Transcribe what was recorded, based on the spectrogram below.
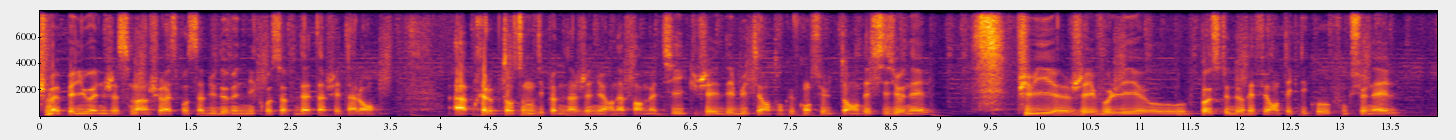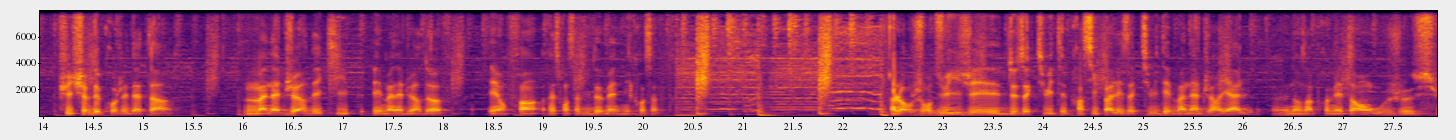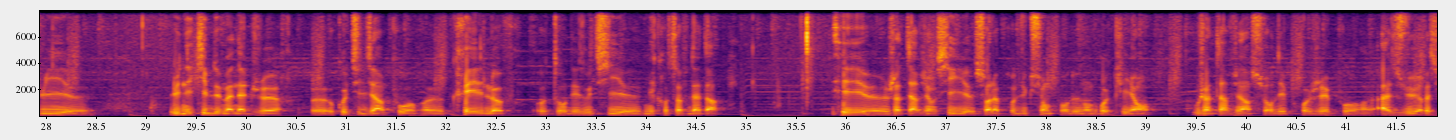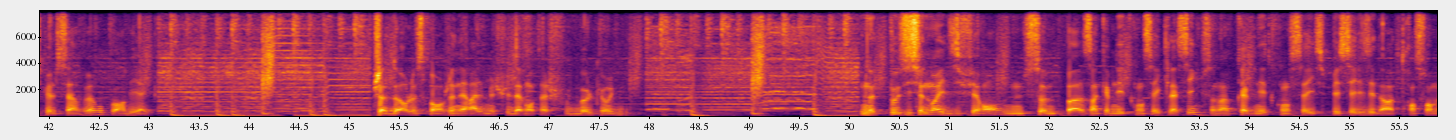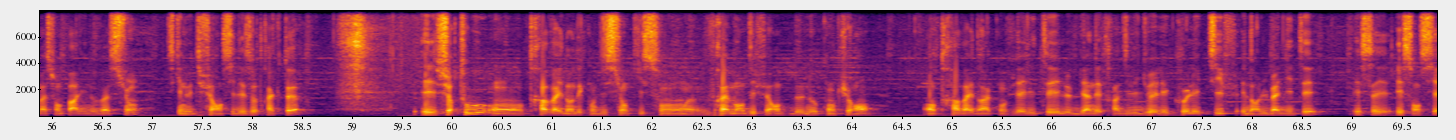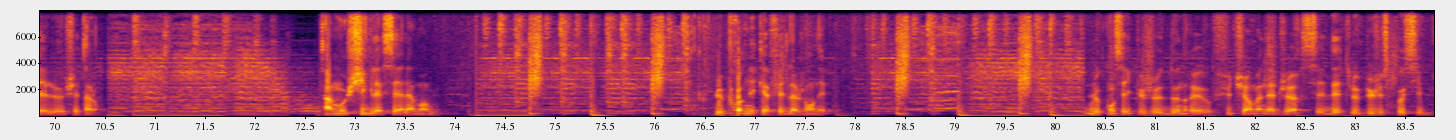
Je m'appelle Yoann Jasmin, je suis responsable du domaine Microsoft Data chez Talent. Après l'obtention de mon diplôme d'ingénieur en informatique, j'ai débuté en tant que consultant décisionnel. Puis euh, j'ai évolué au poste de référent technico-fonctionnel, puis chef de projet data, manager d'équipe et manager d'offres, et enfin responsable du domaine Microsoft. Alors aujourd'hui, j'ai deux activités principales, les activités managériales euh, dans un premier temps où je suis euh, une équipe de managers au quotidien pour créer l'offre autour des outils euh, Microsoft Data. Et euh, j'interviens aussi euh, sur la production pour de nombreux clients, où j'interviens sur des projets pour Azure, SQL Server ou Power BI. J'adore le sport en général, mais je suis davantage football que rugby. Notre positionnement est différent. Nous ne sommes pas un cabinet de conseil classique, nous sommes un cabinet de conseil spécialisé dans la transformation par l'innovation, ce qui nous différencie des autres acteurs. Et surtout, on travaille dans des conditions qui sont euh, vraiment différentes de nos concurrents. On travaille dans la convivialité, le bien-être individuel et collectif et dans l'humanité, et c'est essentiel chez Talent. Un mochi glacé à la mangue. Le premier café de la journée. Le conseil que je donnerais aux futurs managers, c'est d'être le plus juste possible.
